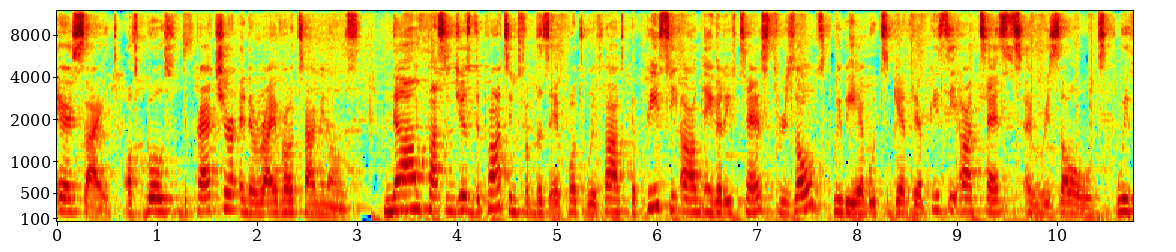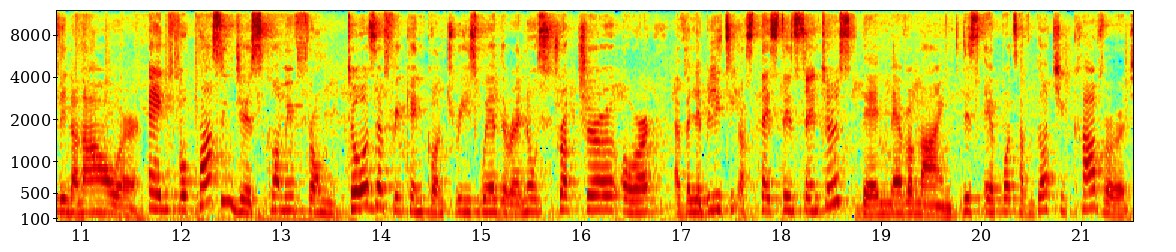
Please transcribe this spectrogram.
airside of both departure and arrival terminals. Now, passengers departing from this airport without a PCR negative test result will be able to get their PCR tests and results within an hour. And for passengers coming from those African countries where there are no structure or availability of testing centers, then never mind. These airports have got you covered.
